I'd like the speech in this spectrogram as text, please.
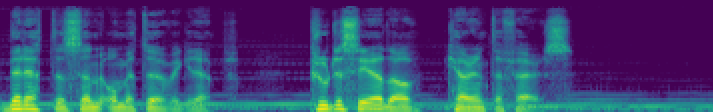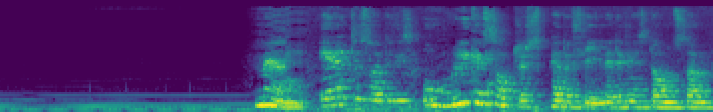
berättelsen om ett övergrepp. Producerad av Current Affairs. Men är det inte så att det finns olika sorters pedofiler? Det finns de som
